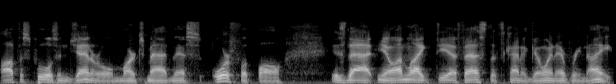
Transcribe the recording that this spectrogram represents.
office pools in general March Madness or football is that you know unlike DFS that's kind of going every night,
